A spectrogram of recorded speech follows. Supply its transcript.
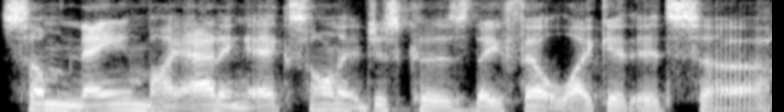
some name by adding X on it just because they felt like it. It's uh,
